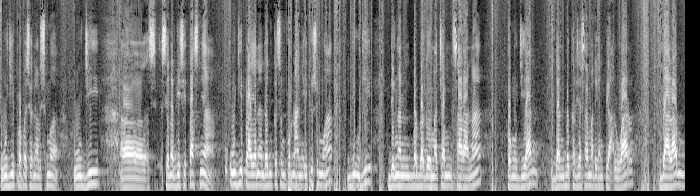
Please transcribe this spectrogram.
uji profesionalisme, uji uh, sinergisitasnya, uji pelayanan dan kesempurnaannya itu semua diuji dengan berbagai macam sarana pengujian dan bekerja sama dengan pihak luar dalam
